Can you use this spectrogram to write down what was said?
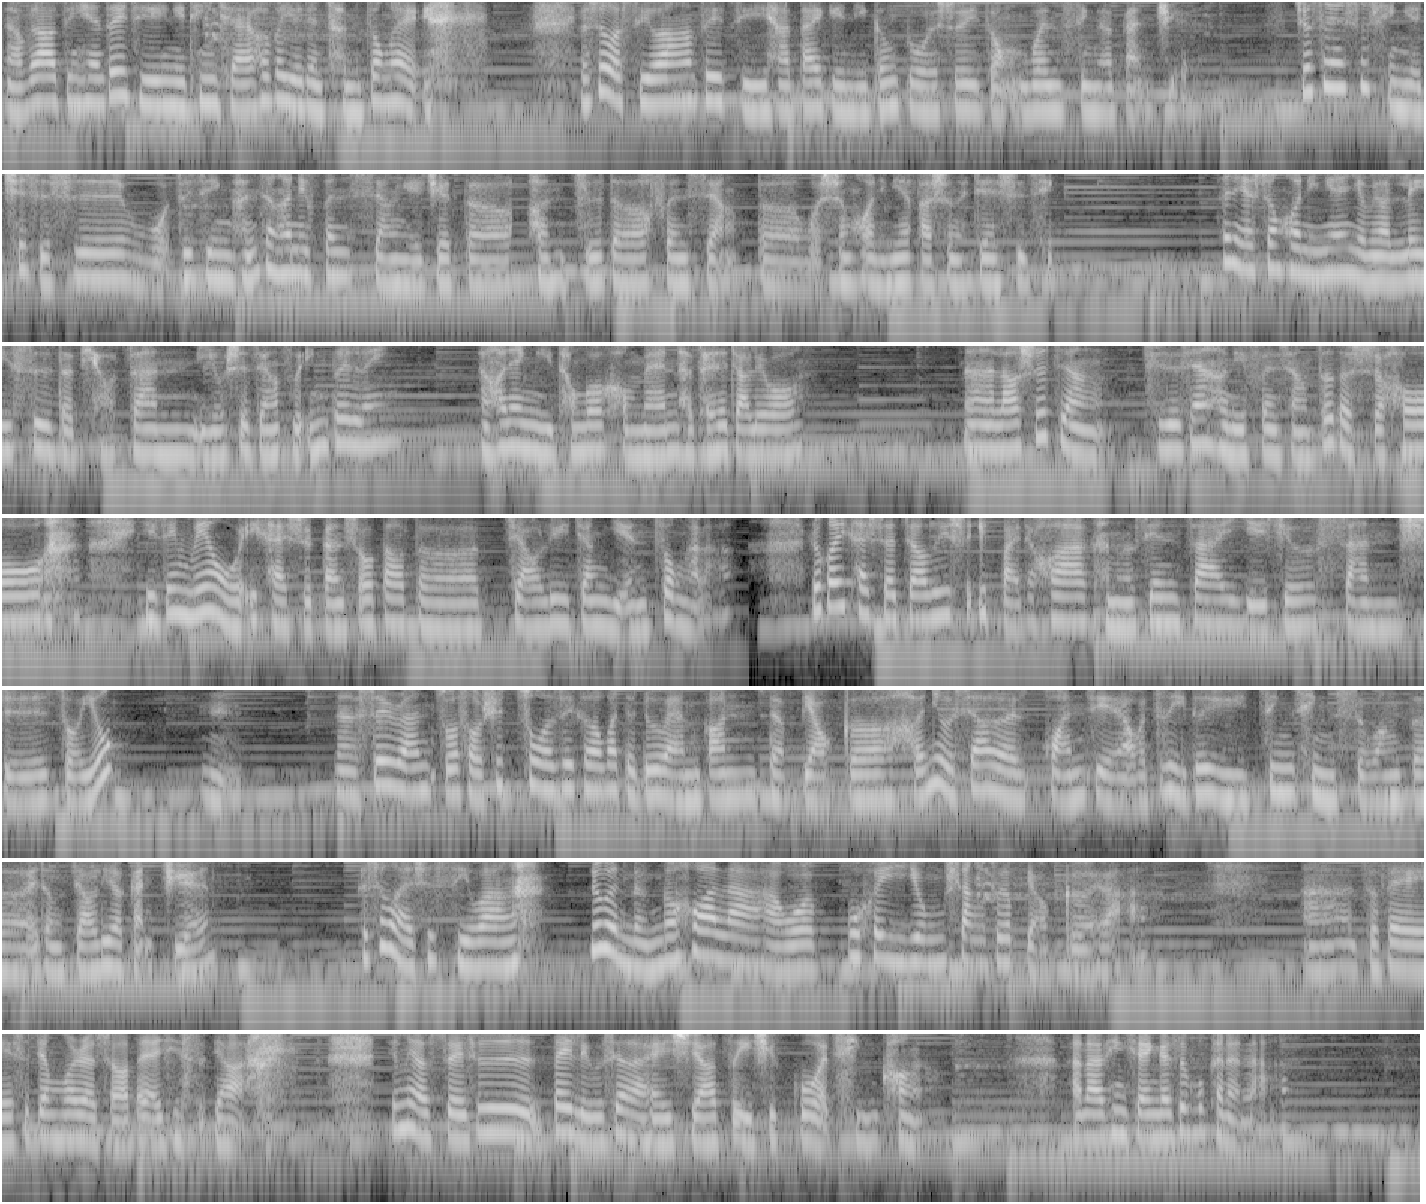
那不知道今天这一集你听起来会不会有点沉重嘞？可是我希望这一集它带给你更多是一种温馨的感觉。就这件事情也确实是我最近很想和你分享，也觉得很值得分享的。我生活里面发生的一件事情，在你的生活里面有没有类似的挑战？你又是怎样子应对的呢？那欢迎你通过 comment 和彩彩交流哦。那老实讲，其实现在和你分享这的时候，已经没有我一开始感受到的焦虑这样严重了啦。如果一开始的焦虑是一百的话，可能现在也就三十左右。嗯，那虽然着手去做这个 What to do I'm gone 的表格，很有效的缓解了我自己对于近亲死亡的一种焦虑的感觉，可是我还是希望，如果能的话啦，我不会用上这个表格啦。啊，除非世界末日的时候大家一起死掉了，就没有谁是被留下来需要自己去过情况。好那听起来应该是不可能啦。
